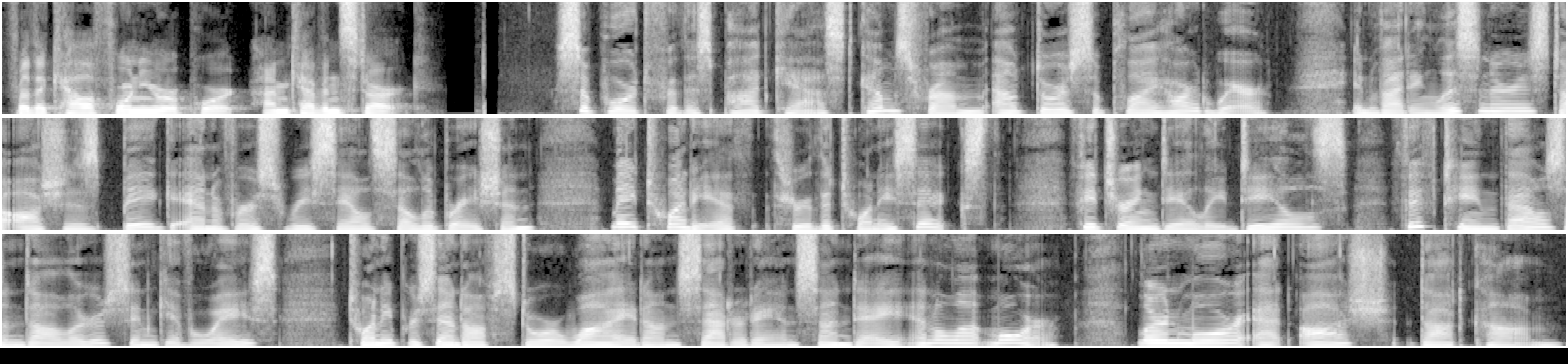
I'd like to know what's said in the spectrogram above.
For the California Report, I'm Kevin Stark. Support for this podcast comes from Outdoor Supply Hardware, inviting listeners to Osh's big anniversary sale celebration, May 20th through the 26th, featuring daily deals, $15,000 in giveaways, 20% off store wide on Saturday and Sunday, and a lot more. Learn more at OSH.com.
